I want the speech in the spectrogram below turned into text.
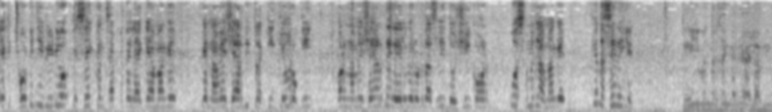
ਇੱਕ ਛੋਟੀ ਜੀ ਵੀਡੀਓ ਇਸੇ ਕਨਸੈਪਟ ਤੇ ਲੈ ਕੇ ਆਵਾਂਗੇ ਕਿ ਨਵੇਂ ਸ਼ਹਿਰ ਦੀ ਤਰੱਕੀ ਕਿਉਂ ਰੁਕੀ ਔਰ ਨਵੇਂ ਸ਼ਹਿਰ ਦੇ ਰੇਲਵੇ ਰੋਡ ਦਾ ਅਸਲੀ ਦੋਸ਼ੀ ਕੌਣ ਉਹ ਸਮਝਾਵਾਂਗੇ। ਕਿ ਦੱਸੇ ਦਈਏ। ਤੇਜਵਿੰਦਰ ਸਿੰਘ ਕਹਿੰਦੇ ਆਈ ਲਵ ਯੂ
